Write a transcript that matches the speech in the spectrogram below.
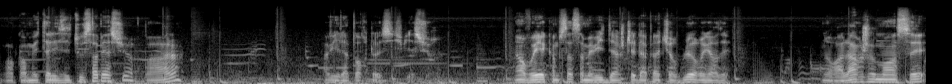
On va encore métalliser tout ça, bien sûr. Voilà. Ah oui, la porte là aussi, bien sûr. Là, vous voyez, comme ça, ça m'évite d'acheter de la peinture bleue, regardez. On aura largement assez.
